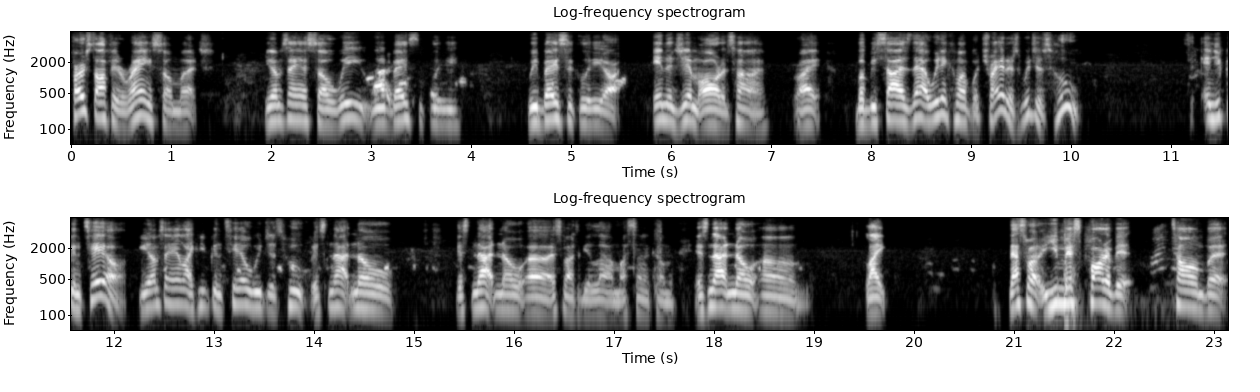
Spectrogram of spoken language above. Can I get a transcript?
first off, it rains so much. You know what I'm saying? So we we basically we basically are in the gym all the time, right? But besides that, we didn't come up with trainers. We just hoop. And you can tell, you know what I'm saying? Like you can tell we just hoop. It's not no, it's not no uh it's about to get loud. My son coming. It's not no um like that's what you missed part of it, Tom. But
